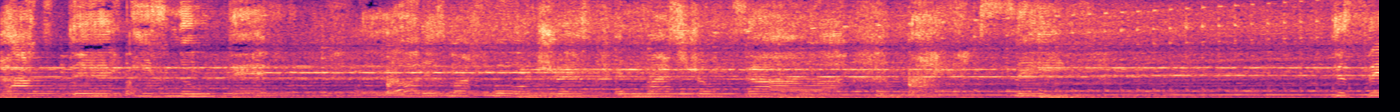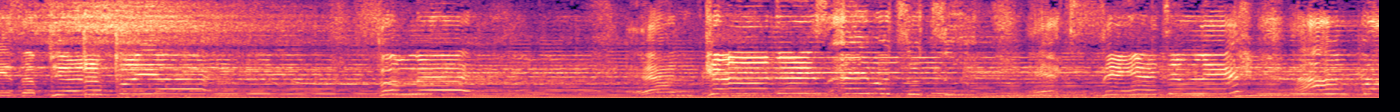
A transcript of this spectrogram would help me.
path there is no death. The Lord is my fortress and my strong tower. I am safe. This is a beautiful year for me. And God is able to do exceedingly abundantly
